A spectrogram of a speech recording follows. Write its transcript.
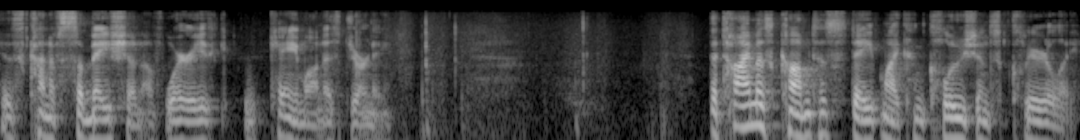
his kind of summation of where he came on his journey. The time has come to state my conclusions clearly.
